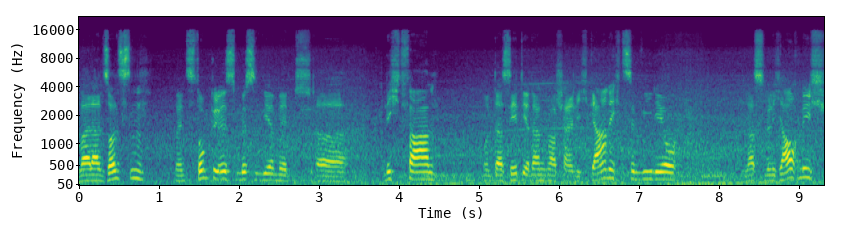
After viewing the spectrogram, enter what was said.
Weil ansonsten, wenn es dunkel ist, müssen wir mit äh, Licht fahren. Und da seht ihr dann wahrscheinlich gar nichts im Video. Das will ich auch nicht.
